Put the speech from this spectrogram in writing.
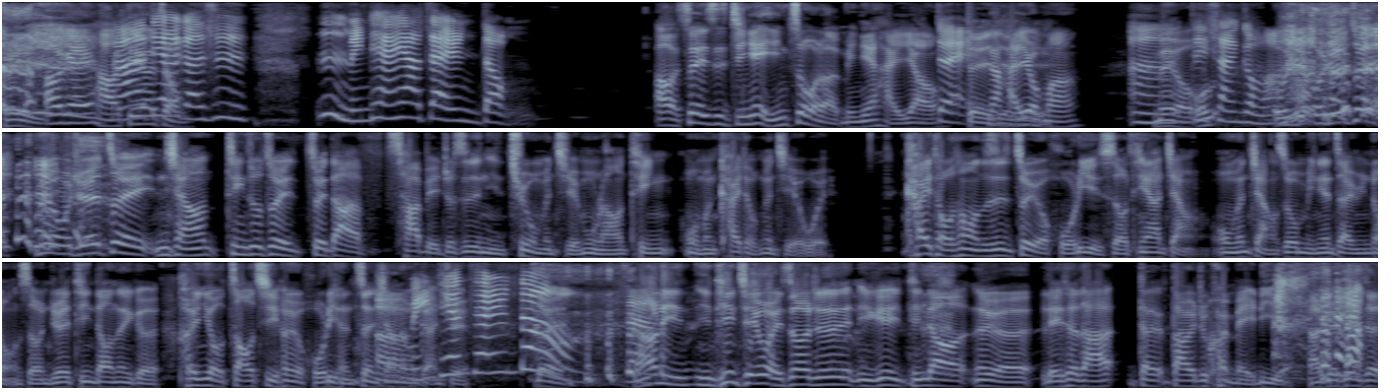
可以，OK，好。然后第二个是，嗯，明天要再运动。哦，所以是今天已经做了，明天还要，对，那还有吗？嗯、没有第三个吗？我觉我觉得最没有，我觉得最你想要听出最最大的差别，就是你去我们节目，然后听我们开头跟结尾。开头通常都是最有活力的时候，听他讲，我们讲说明天在运动的时候，你就会听到那个很有朝气、很有活力、很正向的那种感觉。明天在运动。对。然后你你听结尾之后，就是你可以听到那个雷特大大大概就快没力了，然后就变成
